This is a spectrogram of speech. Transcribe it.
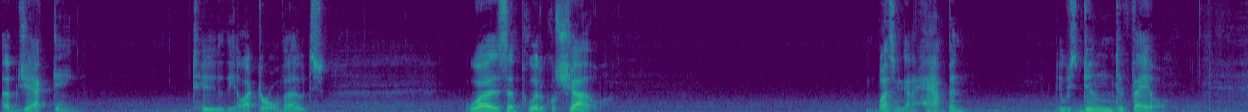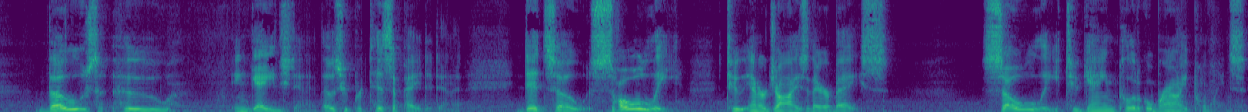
objecting to the electoral votes was a political show. It wasn't going to happen, it was doomed to fail those who engaged in it, those who participated in it, did so solely to energize their base, solely to gain political brownie points.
